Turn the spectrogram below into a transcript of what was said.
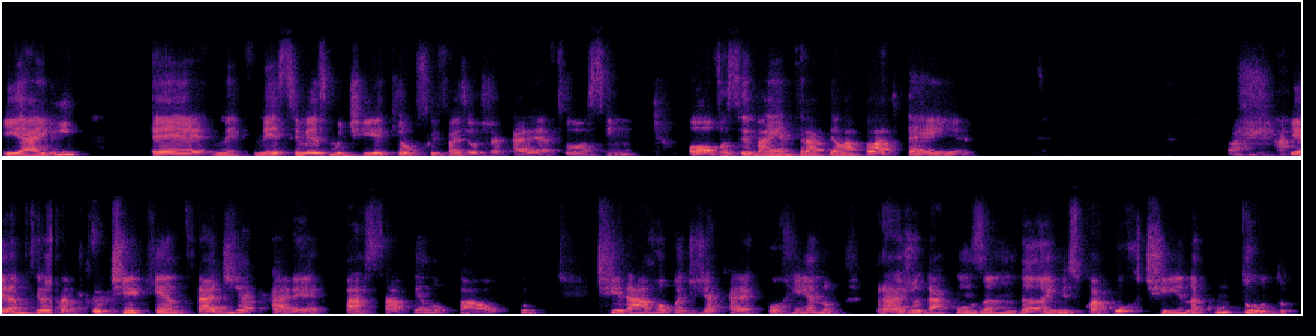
E aí, é, nesse mesmo dia que eu fui fazer o jacaré, falou assim: Ó, oh, você vai entrar pela plateia. E era muito engraçado, porque eu tinha que entrar de jacaré, passar pelo palco tirar a roupa de jacaré correndo para ajudar com os andaimes, com a cortina, com tudo.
